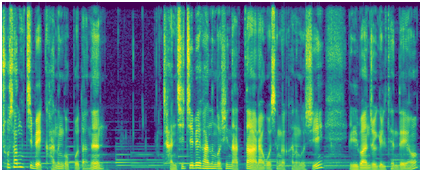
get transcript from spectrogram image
초상집에 가는 것보다는 잔치집에 가는 것이 낫다라고 생각하는 것이 일반적일 텐데요.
